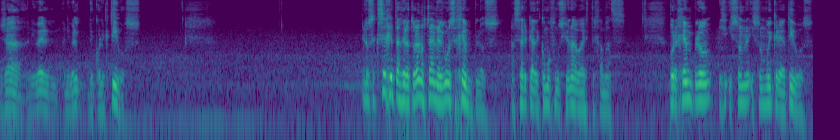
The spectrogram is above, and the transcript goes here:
ya a nivel, a nivel de colectivos. Los exégetas de la Torá nos traen algunos ejemplos acerca de cómo funcionaba este jamás. Por ejemplo, y son, muy creativos,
